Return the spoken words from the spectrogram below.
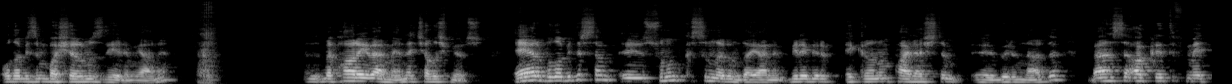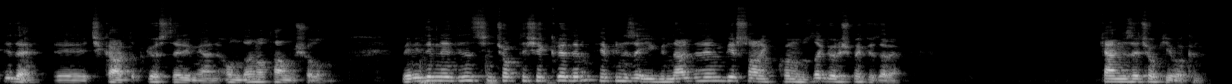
O da bizim başarımız diyelim yani. Ve parayı vermeyene çalışmıyoruz. Eğer bulabilirsem e, sunum kısımlarında yani birebir ekranın paylaştığım e, bölümlerde ben size akretif metni de e, çıkartıp göstereyim yani. Ondan not almış olalım. Beni dinlediğiniz için çok teşekkür ederim. Hepinize iyi günler dilerim. Bir sonraki konumuzda görüşmek üzere. Kendinize çok iyi bakın.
